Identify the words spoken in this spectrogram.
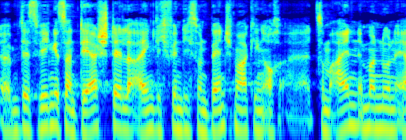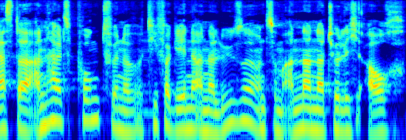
Ähm, deswegen ist an der Stelle eigentlich, finde ich, so ein Benchmarking auch äh, zum einen immer nur ein erster Anhaltspunkt für eine tiefergehende Analyse und zum anderen natürlich auch,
